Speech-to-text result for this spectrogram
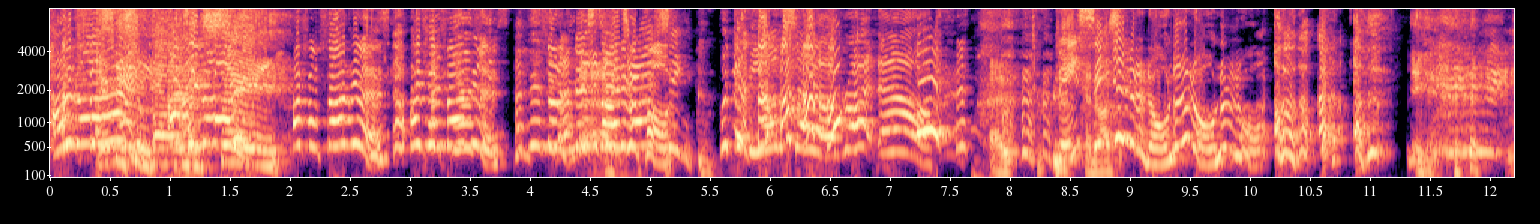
I'm fine. Give me some vitamin C. I feel fabulous. I feel fabulous. I'm No, perfect. sign of a cold. dancing. Look at Beyonce on right now. And, Basic. And I- No, no, no, no, no, no. and,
